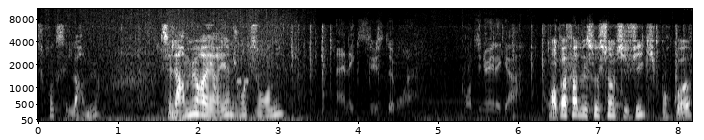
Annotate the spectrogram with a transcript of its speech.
je crois que c'est l'armure. C'est l'armure aérienne, je crois qu'ils ont remis. On va pas faire de vaisseau scientifique, pourquoi?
